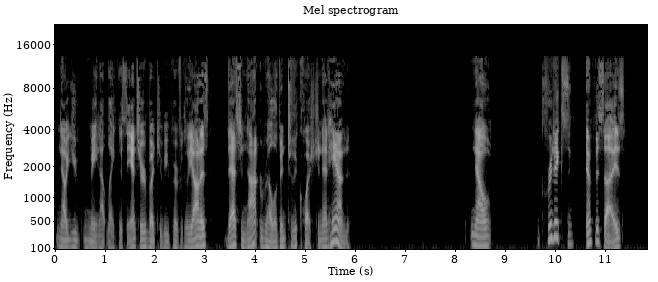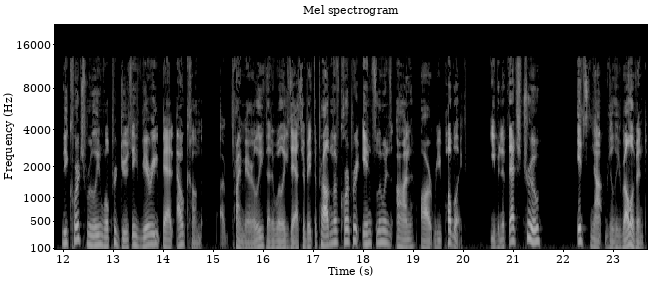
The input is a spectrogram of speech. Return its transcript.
Now, you may not like this answer, but to be perfectly honest, that's not relevant to the question at hand. Now, critics emphasize the court's ruling will produce a very bad outcome, uh, primarily that it will exacerbate the problem of corporate influence on our republic. Even if that's true, it's not really relevant.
